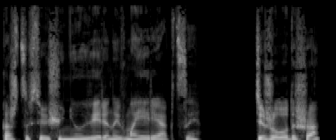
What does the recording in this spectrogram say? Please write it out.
кажется, все еще неуверенный в моей реакции. Тяжело дыша,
